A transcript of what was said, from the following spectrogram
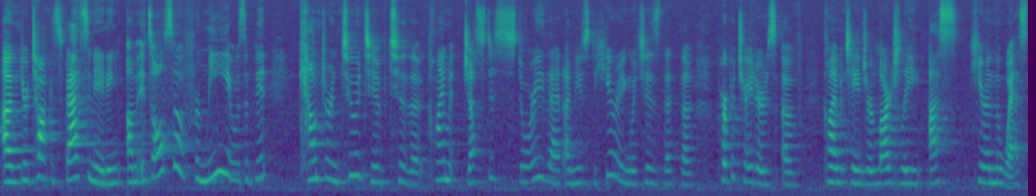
Um, your talk is fascinating. Um, it's also, for me, it was a bit counterintuitive to the climate justice story that I'm used to hearing, which is that the perpetrators of climate change are largely us here in the West,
